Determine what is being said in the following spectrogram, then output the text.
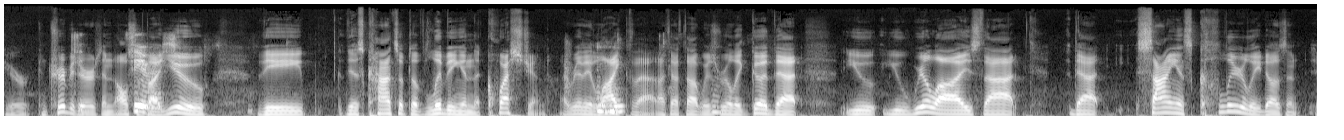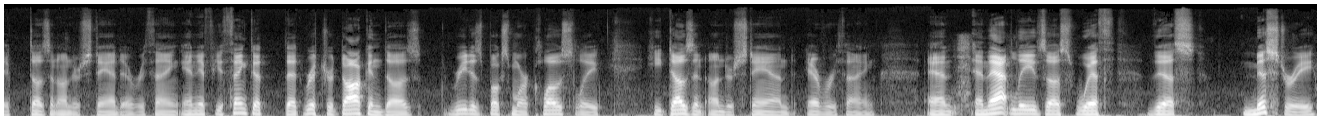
your contributors and also by you, the this concept of living in the question. I really mm-hmm. liked that. I thought that was really good that you you realize that that science clearly doesn't it doesn't understand everything. And if you think that that Richard Dawkins does, read his books more closely. He doesn't understand everything, and and that leaves us with this mystery.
